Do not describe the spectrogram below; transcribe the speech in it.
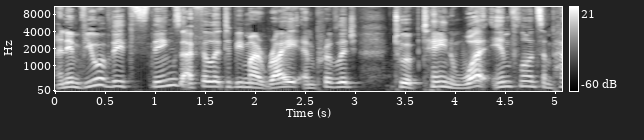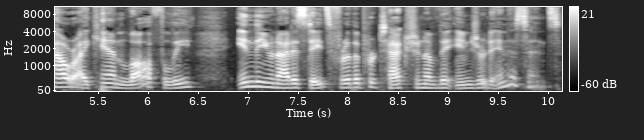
And in view of these things, I feel it to be my right and privilege to obtain what influence and power I can lawfully in the United States for the protection of the injured innocents.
